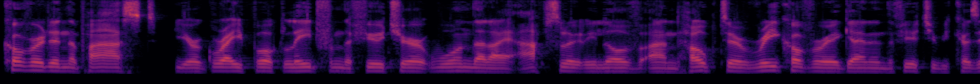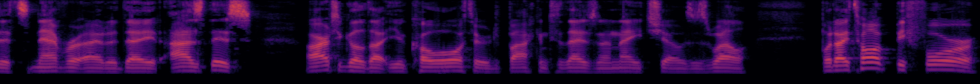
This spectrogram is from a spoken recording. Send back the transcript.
covered in the past your great book, Lead from the Future, one that I absolutely love and hope to recover again in the future because it's never out of date, as this article that you co authored back in 2008 shows as well. But I thought before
